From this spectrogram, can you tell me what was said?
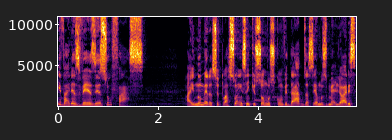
e várias vezes o faz. Há inúmeras situações em que somos convidados a sermos melhores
